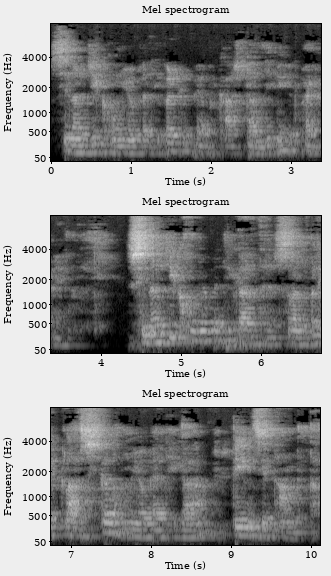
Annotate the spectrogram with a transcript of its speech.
सिनर्जिक होम्योपैथी पर कृपया प्रकाश डाल दीजिए, कृपया करें। सिनर्जिक होम्योपैथी का अर्थ है समझ पहले क्लासिकल होम्योपैथी का तीन सिद्धांत था।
